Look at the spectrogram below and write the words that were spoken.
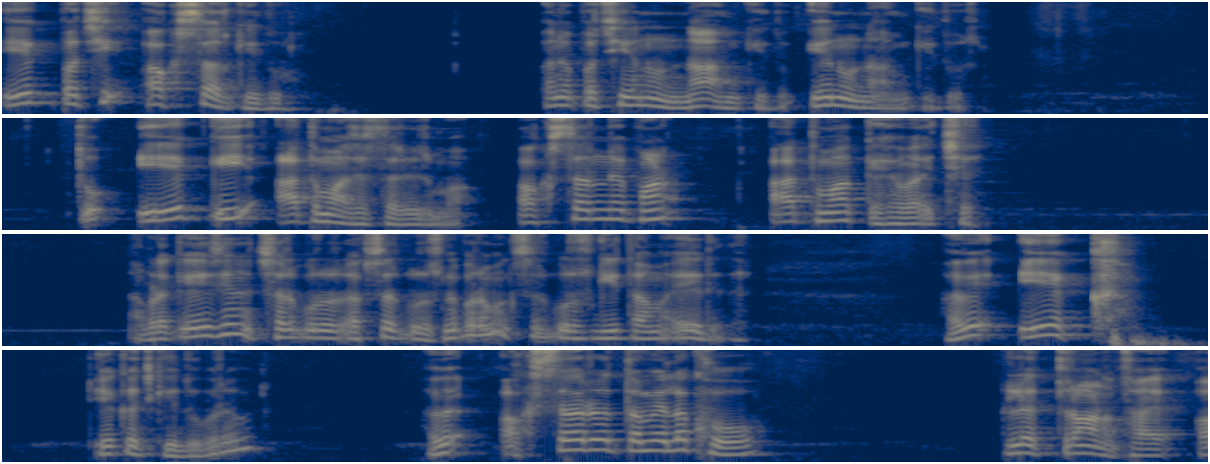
એક પછી અક્ષર કીધું. અને પછી એનું નામ કીધું. એનું નામ કીધું. તો એક એ આત્મા છે શરીરમાં. અક્ષરને પણ આત્મા કહેવાય છે. આપણે કહીએ છીએ ને, અક્ષર પુરુષ, અક્ષર પુરુષને પરમ અક્ષર પુરુષ ગીતામાં એ રીતે. હવે એક એક જ કીધું, બરાબર? હવે અક્ષર તમે લખો, એટલે ત્રણ થાય, અ,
